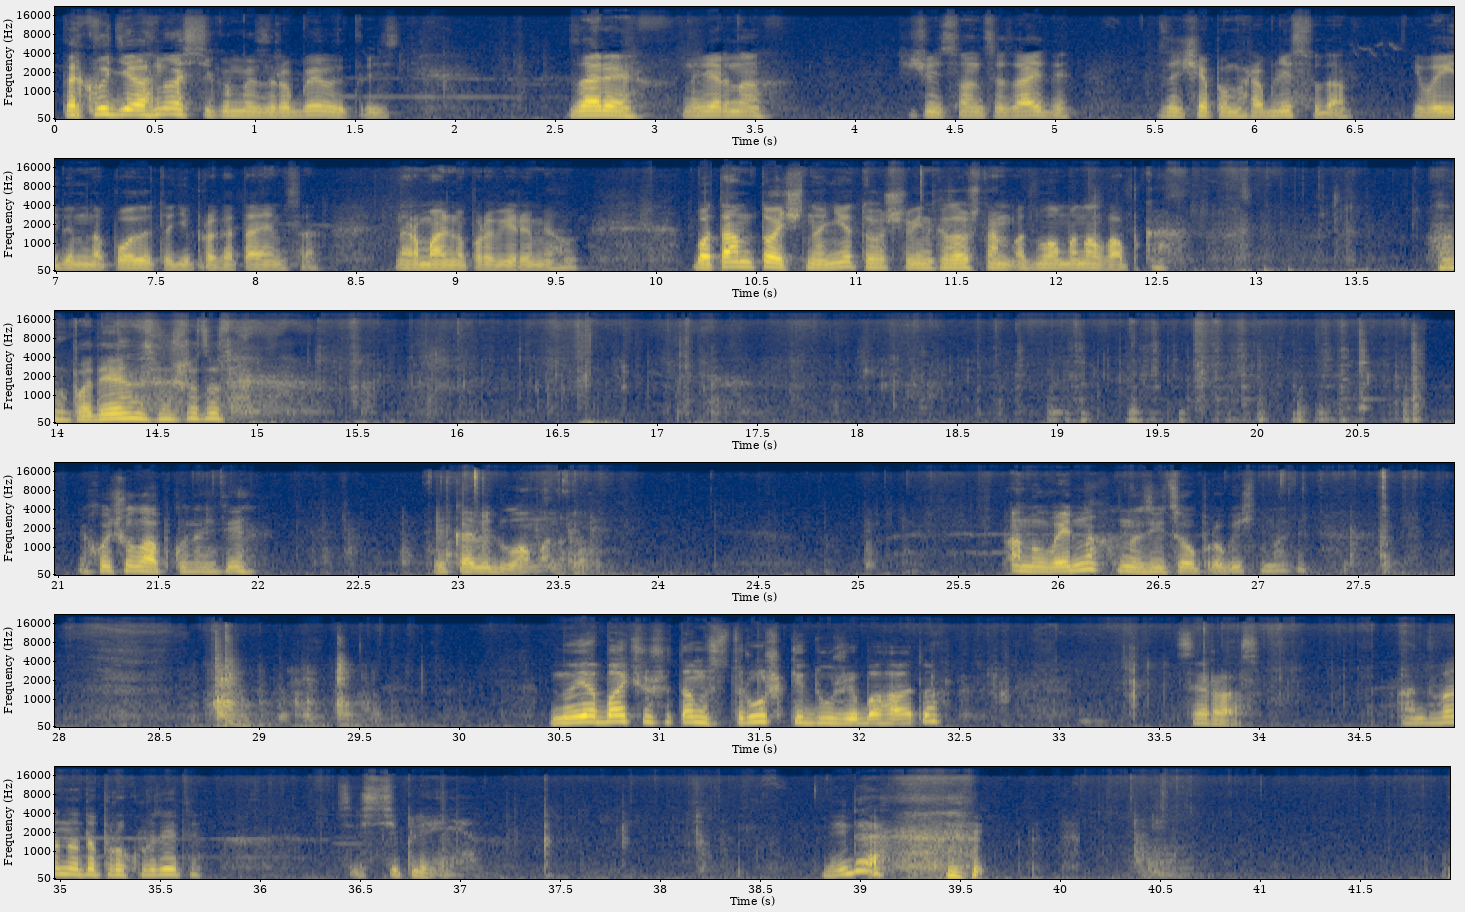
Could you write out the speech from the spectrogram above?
Таку діагностику ми зробили. Тобто, зараз, мабуть, чуть-чуть сонце зайде, зачепимо граблі сюди і виїдемо на поле, тоді прокатаємося, нормально провіримо його. Бо там точно ні, тому що він казав, що там відломана лапка. Ну подивимося, що тут. Я хочу лапку знайти, яка відломана. А ну видно? Ну звідси попробуй знімати. Ну я бачу, що там стружки дуже багато. Це раз. А два треба прокрутити це стіплення. Не йде.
